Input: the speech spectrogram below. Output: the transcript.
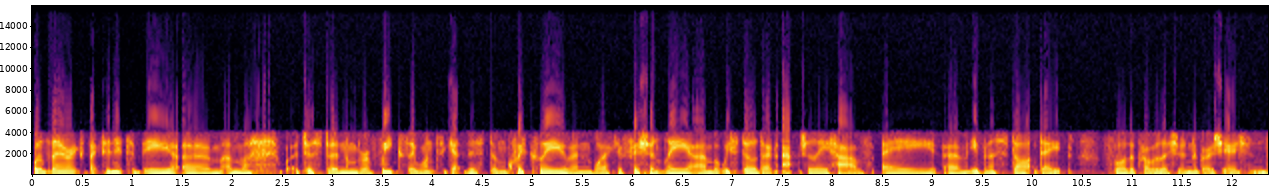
Well, they're expecting it to be um, a, just a number of weeks. They want to get this done quickly and work efficiently, um, but we still don't actually have a um, even a start date for the coalition negotiations.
